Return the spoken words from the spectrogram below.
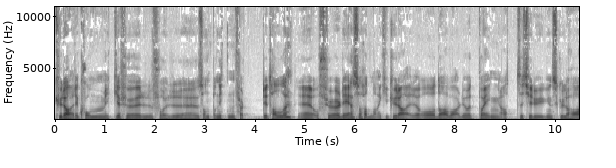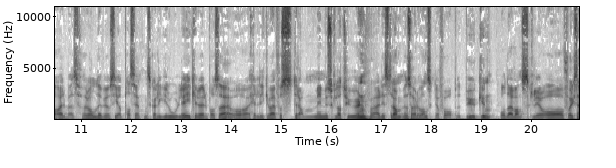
Kurare kom ikke før for sånn på 1940 40-tallet. Eh, og før det så hadde man ikke kurare, og da var det jo et poeng at kirurgen skulle ha arbeidsforhold. Dvs. Si at pasienten skal ligge rolig, ikke røre på seg, og heller ikke være for stram i muskulaturen. Er de stramme, så er det vanskelig å få åpnet buken, og det er vanskelig å f.eks.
